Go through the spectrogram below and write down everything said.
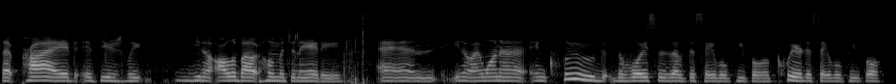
that pride is usually, you know, all about homogeneity, and you know, I want to include the voices of disabled people, queer disabled people,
